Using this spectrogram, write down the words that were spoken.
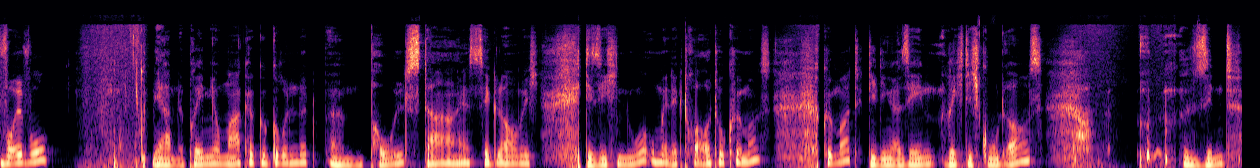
Volvo. Wir haben eine Premium-Marke gegründet, ähm, Polestar heißt sie, glaube ich, die sich nur um Elektroauto kümmert. kümmert. Die Dinger sehen richtig gut aus sind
